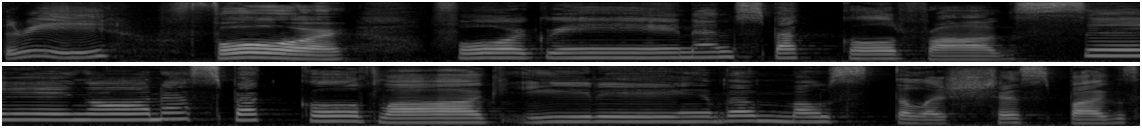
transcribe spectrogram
three, four. Four green and speckled frogs sitting on a speckled log, eating the most delicious bugs.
